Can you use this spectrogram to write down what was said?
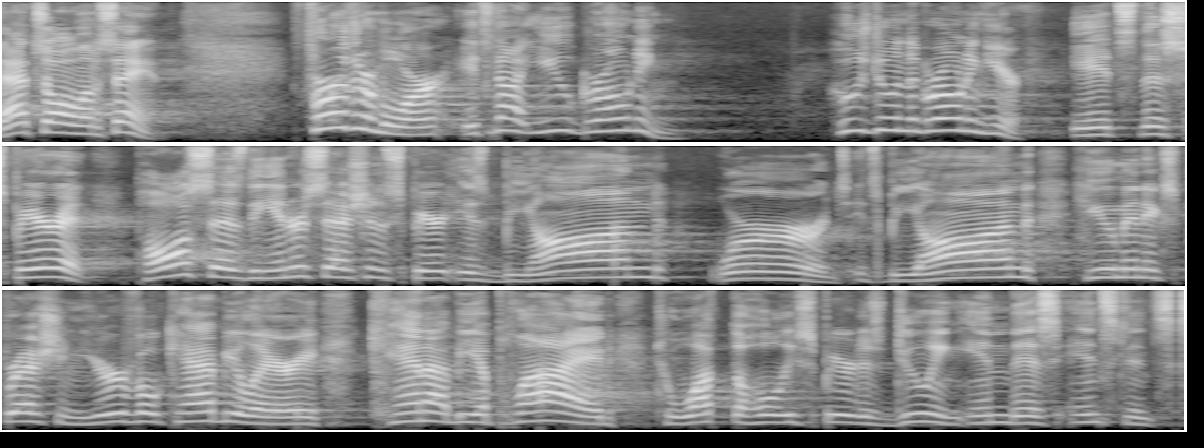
That's all I'm saying. Furthermore, it's not you groaning. Who's doing the groaning here? It's the Spirit. Paul says the intercession of the Spirit is beyond words, it's beyond human expression. Your vocabulary cannot be applied to what the Holy Spirit is doing in this instance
